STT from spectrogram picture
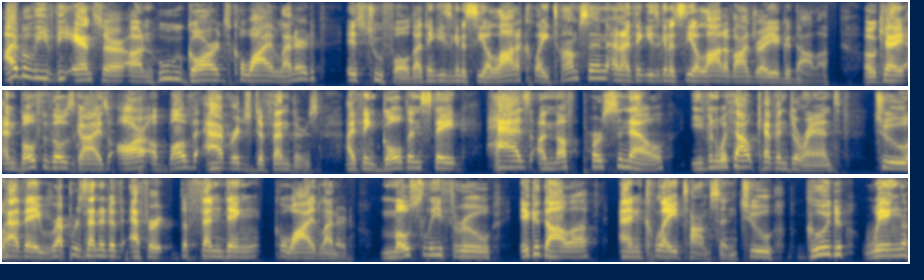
I believe the answer on who guards Kawhi Leonard is twofold. I think he's going to see a lot of Klay Thompson, and I think he's going to see a lot of Andre Iguodala. Okay, and both of those guys are above average defenders. I think Golden State has enough personnel, even without Kevin Durant, to have a representative effort defending Kawhi Leonard mostly through Iguodala and Klay Thompson, two good wing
